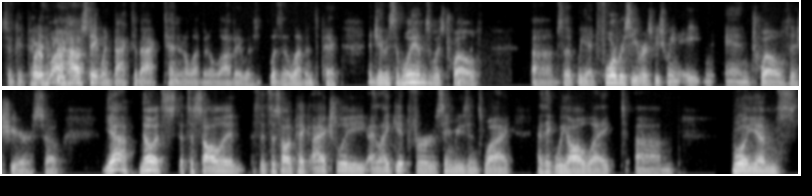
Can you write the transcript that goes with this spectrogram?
so good pick. And Ohio State went back to back 10 and 11. Olave was, was the 11th pick, and Jameson Williams was 12. Um, so we had four receivers between eight and, and 12 this year. So, yeah, no, it's that's a solid, it's a solid pick. I actually I like it for the same reasons why I think we all liked um, Williams,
